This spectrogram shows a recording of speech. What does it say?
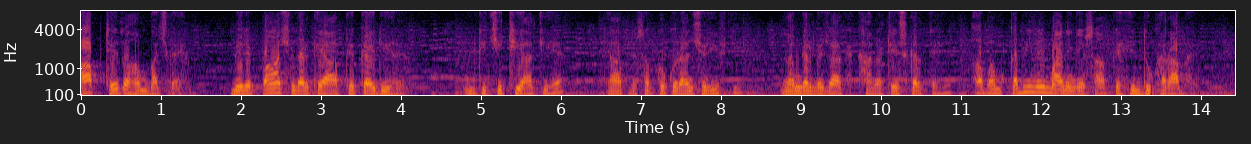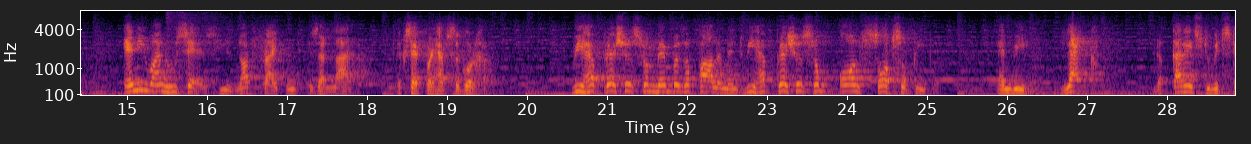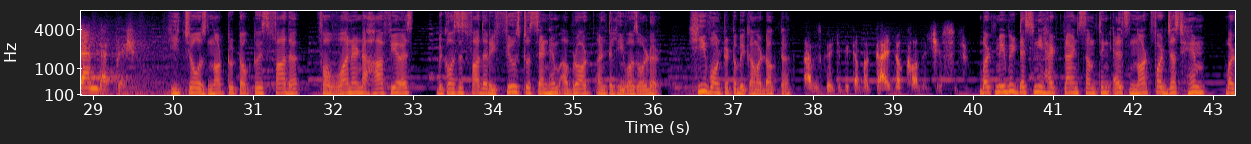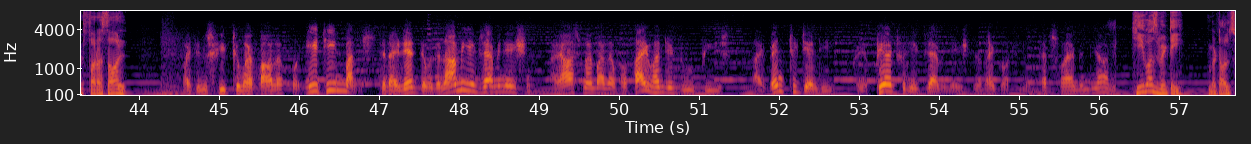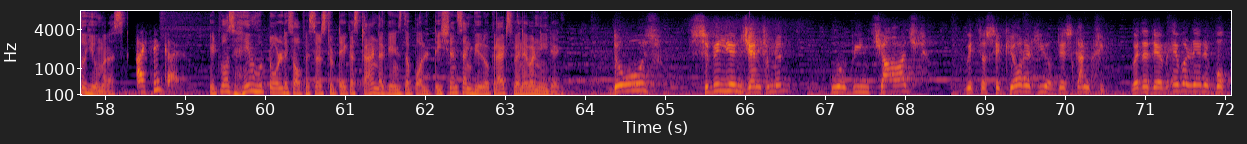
आप थे तो हम बच गए मेरे पाँच लड़के आपके कैदी हैं उनकी चिट्ठी आती है कि आपने सबको कुरान शरीफ दी लंगर में जाकर खाना टेस्ट करते हैं अब हम कभी नहीं मानेंगे साहब के हिंदू खराब है Anyone who says he is not frightened is a liar, except perhaps the Gorkha. We have pressures from members of parliament, we have pressures from all sorts of people, and we lack the courage to withstand that pressure. He chose not to talk to his father for one and a half years because his father refused to send him abroad until he was older. He wanted to become a doctor, I was going to become a gynecologist. but maybe destiny had planned something else not for just him, but for us all. I didn't speak to my father for 18 months. Then I read there was an army examination. I asked my mother for 500 rupees. I went to Delhi. I appeared for the examination and I got in. That's why I'm in the army. He was witty, but also humorous. I think I am. It was him who told his officers to take a stand against the politicians and bureaucrats whenever needed. Those civilian gentlemen who have been charged with the security of this country, whether they have ever read a book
